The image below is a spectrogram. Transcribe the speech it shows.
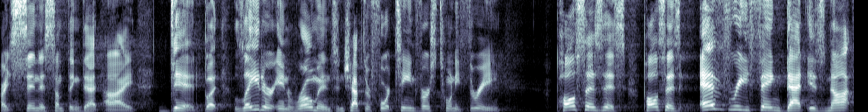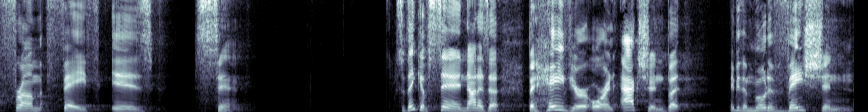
Right? Sin is something that I did. But later in Romans, in chapter 14, verse 23, Paul says this Paul says, everything that is not from faith is sin. So think of sin not as a behavior or an action, but maybe the motivation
